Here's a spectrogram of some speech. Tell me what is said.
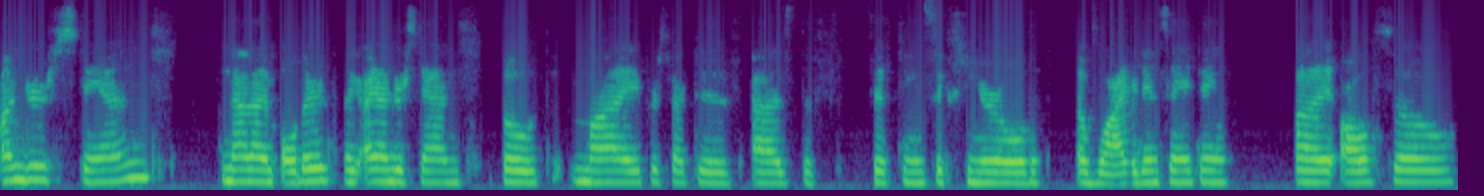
understand now that I'm older, like I understand both my perspective as the 15, 16 year old of why I didn't say anything, but I also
